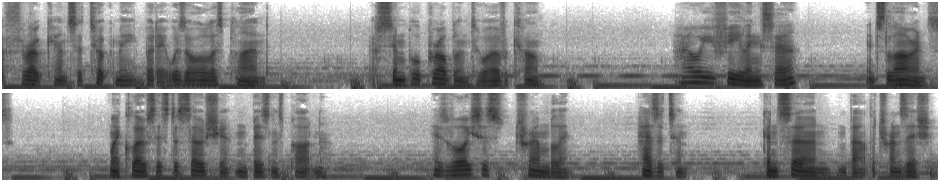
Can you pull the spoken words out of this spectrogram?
A throat cancer took me, but it was all as planned. A simple problem to overcome. How are you feeling, sir? It's Lawrence, my closest associate and business partner. His voice is trembling, hesitant, concerned about the transition.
